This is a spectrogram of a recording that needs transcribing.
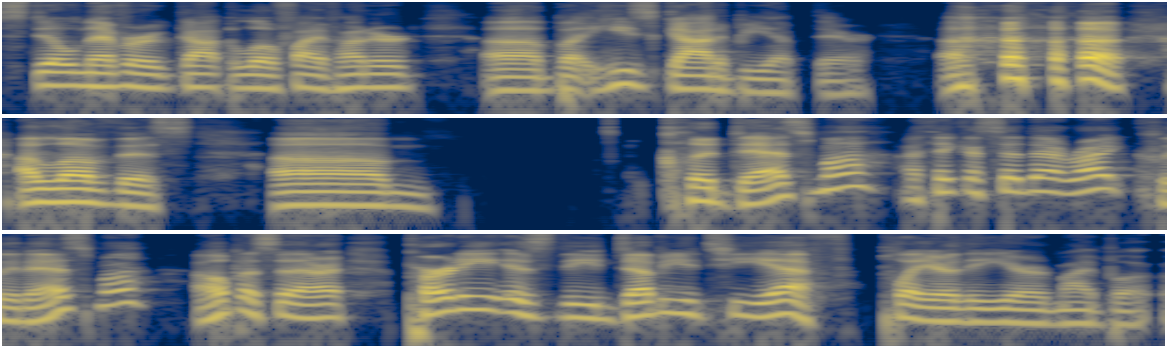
Still never got below 500, uh, but he's got to be up there. I love this. Um, Cledesma, I think I said that right. Cledesma, I hope I said that right. Purdy is the WTF player of the year in my book.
